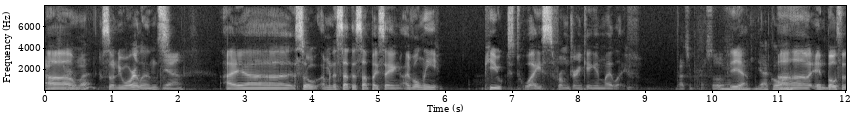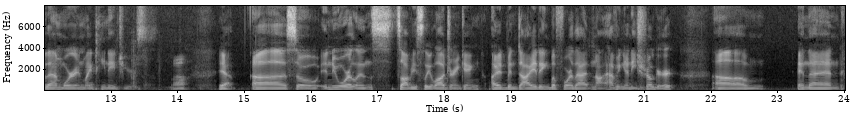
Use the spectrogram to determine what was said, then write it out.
Um, what? So New Orleans. Yeah. I uh, so I'm gonna set this up by saying I've only puked twice from drinking in my life. That's impressive. Yeah. Yeah, go on. Uh, and both of them were in my teenage years. Wow. Yeah. Uh, so in New Orleans, it's obviously a lot of drinking. I had been dieting before that, not having any sugar. Um, and then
